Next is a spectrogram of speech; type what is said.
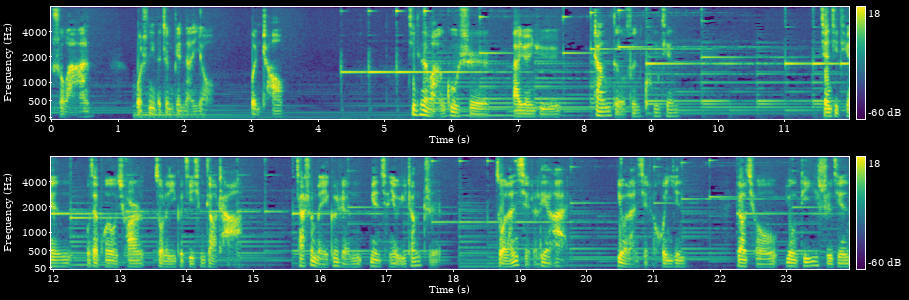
说晚安，我是你的枕边男友文超。今天的晚安故事来源于张德芬空间。前几天，我在朋友圈做了一个即兴调查。假设每个人面前有一张纸，左栏写着恋爱，右栏写着婚姻，要求用第一时间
